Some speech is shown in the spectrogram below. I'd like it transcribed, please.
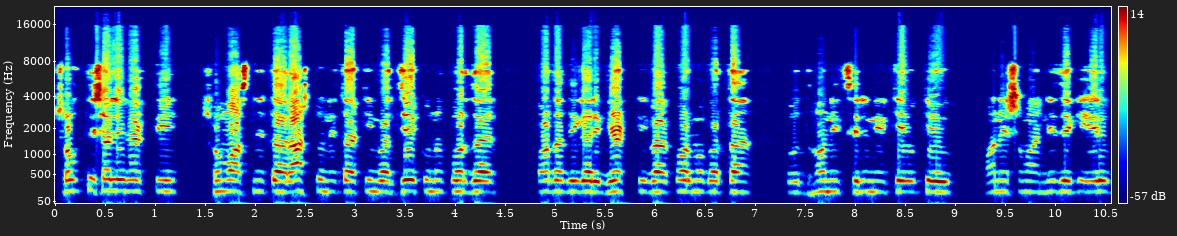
শক্তিশালী ব্যক্তি সমাজ নেতা রাষ্ট্র নেতা কিংবা যে কোনো পর্যায়ের পদাধিকারী, ব্যক্তি বা কর্মকর্তা ও ধনী শ্রেণির কেউ কেউ অনেক সময় নিজেকে এরূপ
